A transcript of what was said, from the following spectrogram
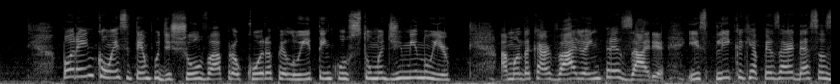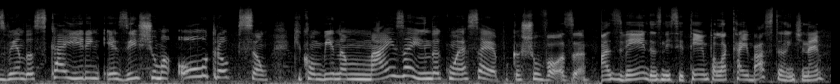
Porém, com esse tempo de chuva, a procura pelo item costuma diminuir. Amanda Carvalho é empresária e explica que, apesar dessas vendas caírem, existe uma outra opção que combina mais ainda com essa época chuvosa. As vendas nesse tempo ela cai bastante, né?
